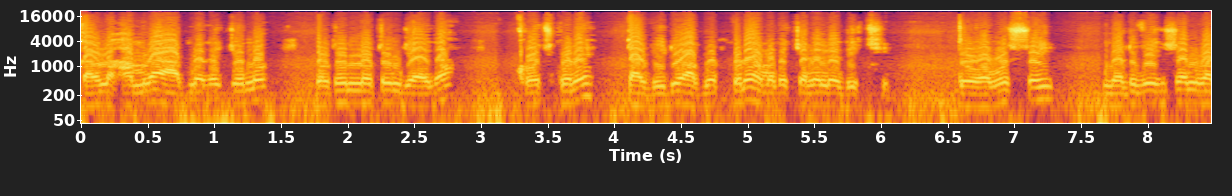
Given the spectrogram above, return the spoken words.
কারণ আমরা আপনাদের জন্য নতুন নতুন জায়গা খোঁজ করে তার ভিডিও আপলোড করে আমাদের চ্যানেলে দিচ্ছি। তো অবশ্যই নোটিফিকেশন বা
